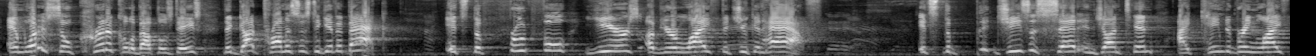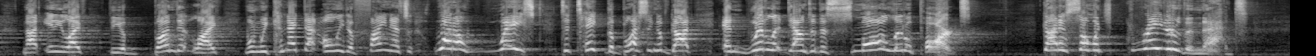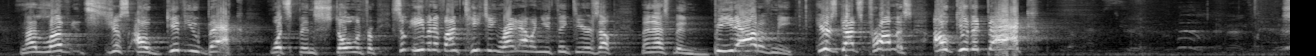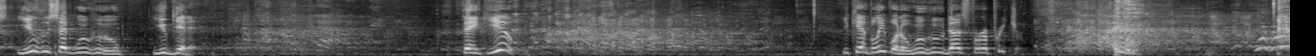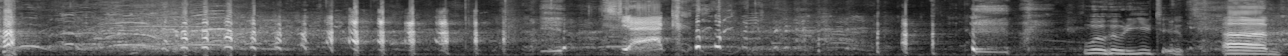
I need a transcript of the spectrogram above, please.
And what is so critical about those days that God promises to give it back? It's the fruitful years of your life that you can have. It's the Jesus said in John 10, I came to bring life, not any life, the abundant life. When we connect that only to finances, what a waste to take the blessing of God and whittle it down to this small little part. God is so much greater than that. And I love it's just I'll give you back what's been stolen from. So even if I'm teaching right now and you think to yourself, man, that's been beat out of me. Here's God's promise. I'll give it back. You who said woohoo, you get it. Thank you. You can't believe what a woohoo does for a preacher. Jack! Woohoo to you too. Um,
